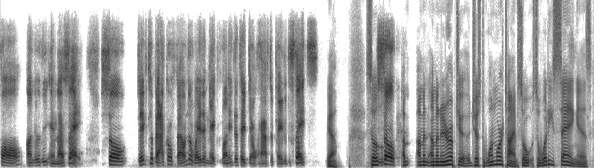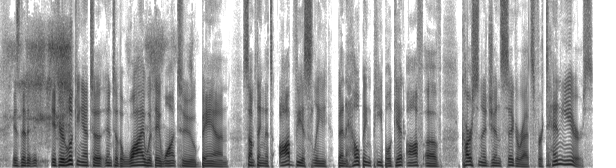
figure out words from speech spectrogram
fall under the MSA. So Big Tobacco found a way to make money that they don't have to pay to the states. Yeah. So, so I'm I'm gonna, I'm going to interrupt you just one more time. So so what he's saying is is that if you're looking at to, into the why would they want to ban something that's obviously been helping people get off of carcinogen cigarettes for 10 years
